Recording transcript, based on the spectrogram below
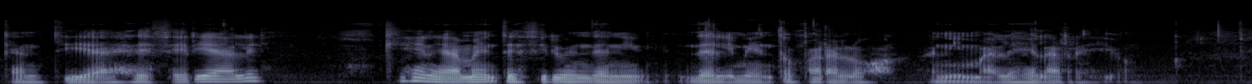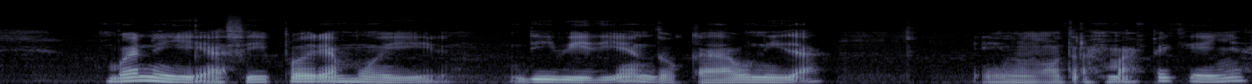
cantidades de cereales que generalmente sirven de, de alimento para los animales de la región. Bueno, y así podríamos ir dividiendo cada unidad en otras más pequeñas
